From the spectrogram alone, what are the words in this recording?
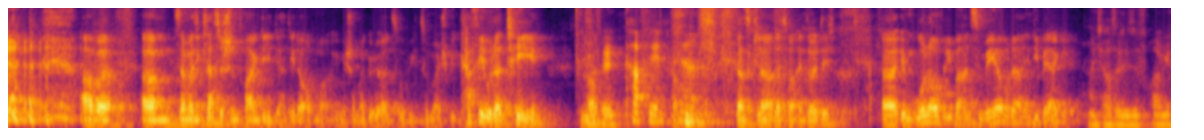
Aber ähm, sagen wir, die klassischen Fragen, die, die hat jeder auch mal irgendwie schon mal gehört, so wie zum Beispiel Kaffee oder Tee. Kaffee. Kaffee. Kaffee. Ja. Ganz klar, das war eindeutig. Äh, Im Urlaub lieber ans Meer oder in die Berge? Ich hasse diese Frage.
